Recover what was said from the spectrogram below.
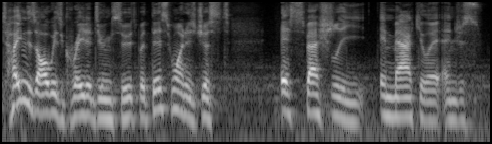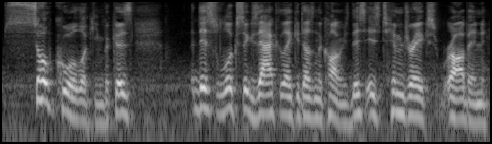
Titan is always great at doing suits, but this one is just especially immaculate and just so cool looking because this looks exactly like it does in the comics. This is Tim Drake's Robin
